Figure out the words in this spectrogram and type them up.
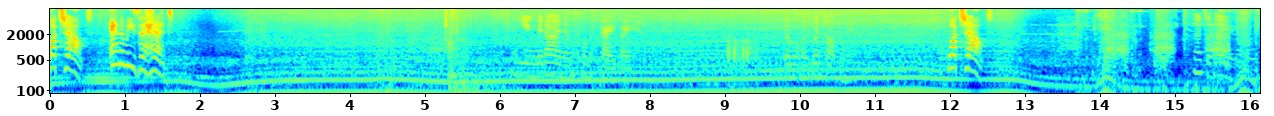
Watch out! Enemies ahead! ยิงไม่ได้นะทุกคนมันไกลไป เดี๋ยวบอกให้เพื่อนจอดตรงนี้ Watch out! โอเค น่าจะได้อยู่นะตรงนี้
